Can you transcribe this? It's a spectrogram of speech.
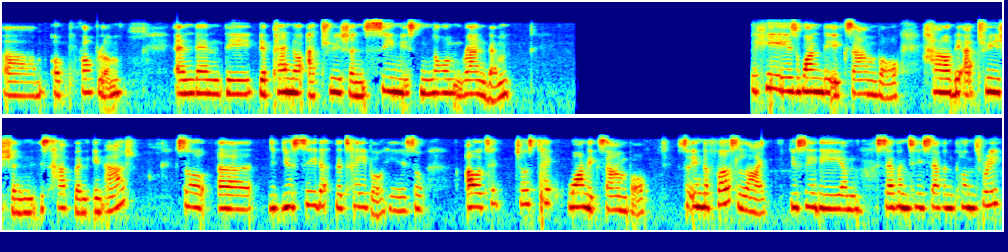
um, a problem. And then the, panel attrition seems non-random. Here is one the example how the attrition is happened in ASHE. So uh, you see that the table here. So I'll take, just take one example. So in the first line, you see the 77.3 um,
